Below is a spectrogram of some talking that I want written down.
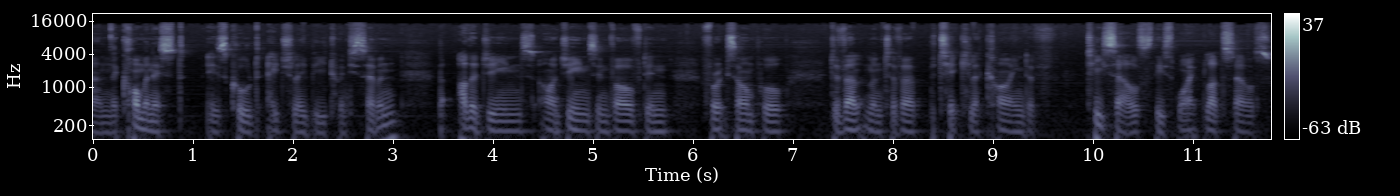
Um, the commonest is called HLA-B27, but other genes are genes involved in, for example, development of a particular kind of T cells, these white blood cells,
